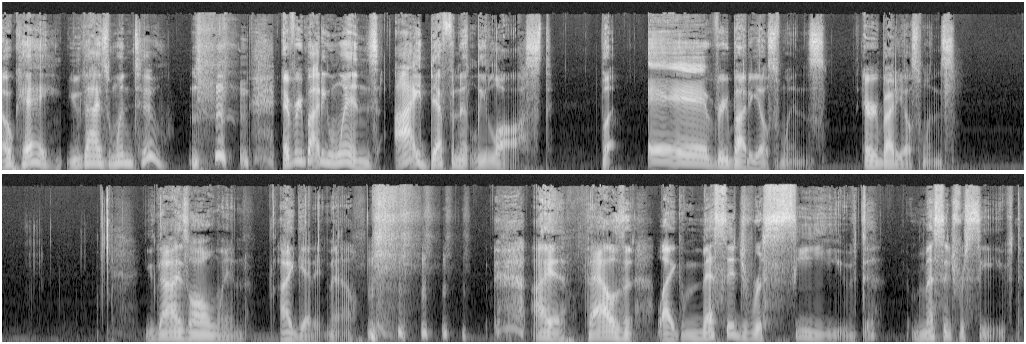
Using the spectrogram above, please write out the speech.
okay you guys win too everybody wins i definitely lost but everybody else wins Everybody else wins. You guys all win. I get it now. I a thousand like message received. Message received.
